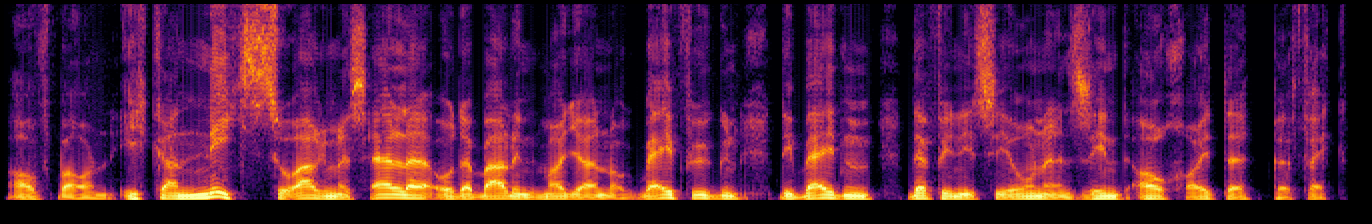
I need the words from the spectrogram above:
aufbauen. Ich kann nichts zu Agnes Heller oder Balint Magyar noch beifügen. Die beiden Definitionen sind auch heute perfekt.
